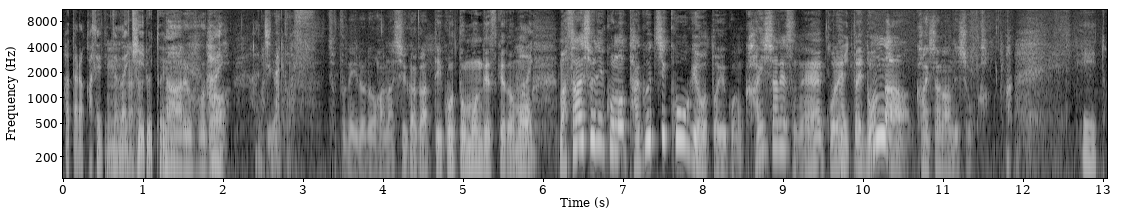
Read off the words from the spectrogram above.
働かせていただいているという、なるほど、はい、あ感じりがとう。ございまになります。すちょっとねいろいろお話伺っていこうと思うんですけども、はい。まあ最初にこの田口工業というこの会社ですね。これはい。一体どんな会社なんでしょうか、えーと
